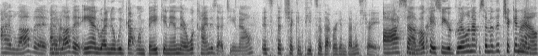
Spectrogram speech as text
I love it. I love it. And I know we've got one bacon in there. What kind is that? Do you know? It's the chicken pizza that we're going to demonstrate. Awesome. Okay, so you're grilling up some of the chicken Right. now,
